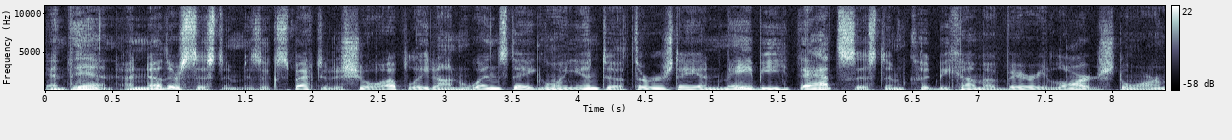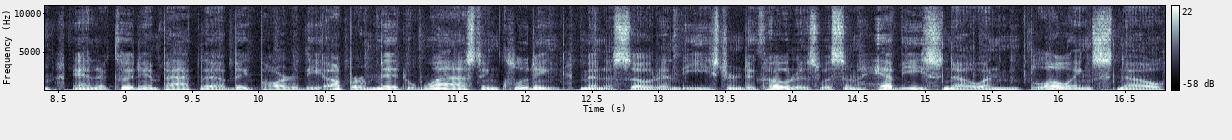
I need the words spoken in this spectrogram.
And then another system is expected to show up late on Wednesday going into Thursday, and maybe that system could become a very large storm and it could impact a big part of the upper Midwest, including Minnesota and the eastern Dakotas, with some heavy snow and blowing snow.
